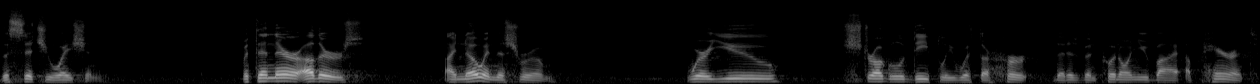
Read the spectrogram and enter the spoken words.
the situation. But then there are others I know in this room where you struggle deeply with the hurt that has been put on you by a parent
